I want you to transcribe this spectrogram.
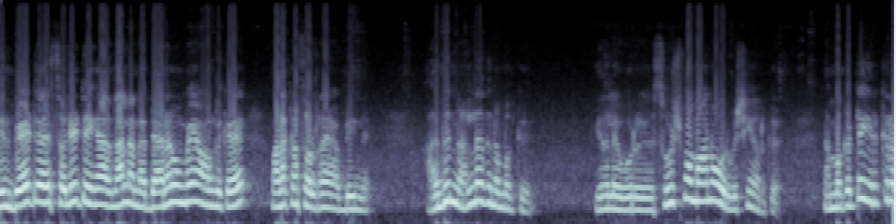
இது பேட்டியில் சொல்லிட்டீங்க அதனால் நான் தினமுமே அவங்களுக்கு வணக்கம் சொல்கிறேன் அப்படின்னு. அது நல்லது நமக்கு. இதில் ஒரு சூஷ்மமான ஒரு விஷயம் இருக்குது நம்மக்கிட்ட இருக்கிற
